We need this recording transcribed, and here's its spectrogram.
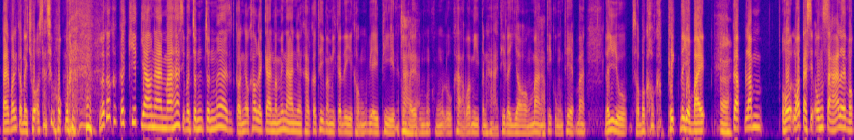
28 วันก็ไม่ชัวร์เอา36 วัน แล้วก็ก็ก็คลิปยาวนานมา 50 วันจนจนเมื่อก่อนเราเข้ารายการมาไม่นานเนี่ยครับก็ที่มันมีคดีของ VIP นะของอะไรใช่ครับของของรู้ข่าวว่ามีปัญหาที่ระยองบ้างครับที่กรุงเทพบ้างแล้วอยู่ๆสบคก็พลิกนโยบายเออกลับลำ โอ้ร้อยแปดสิบองศาเลยบอก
